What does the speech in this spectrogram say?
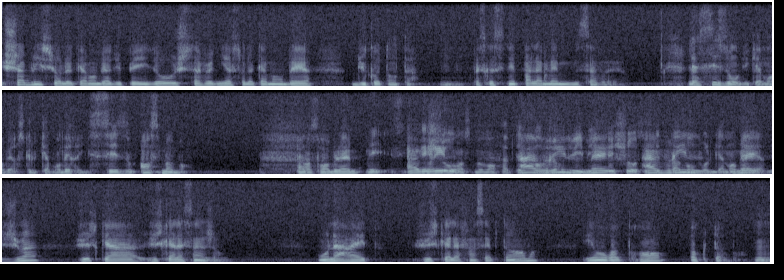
chablis sur le camembert du Pays d'Auge, savenière sur le camembert du Cotentin. Mhm. Parce que ce n'est pas la même saveur. La saison du camembert, parce que le camembert a une saison. En ce moment, pas de problème. Mais il fait Avril- chaud en ce moment, enfin peut-être pas aujourd'hui, mais mai- il fait chaud, c'est peut-être pas bon pour le camembert. mai, juin, jusqu'à jusqu'à la Saint-Jean. On arrête jusqu'à la fin septembre et on reprend octobre. Hum.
